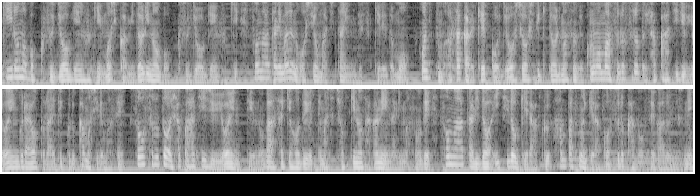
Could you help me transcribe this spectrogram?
黄色のボックス上限付近、もしくは緑のボックス上限付近、そのあたりまでの押しを待ちたいんですけれども、本日も朝から結構上昇してきておりますので、このままスルスルと184円ぐらいを捉えてくるかもしれません。そうすると184円っていうのが先ほど言ってました直近の高値になりますので、そのあたりでは一度下落、反発の下落をする可能性があるんですね。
